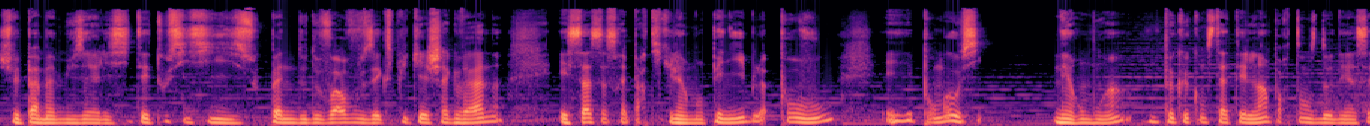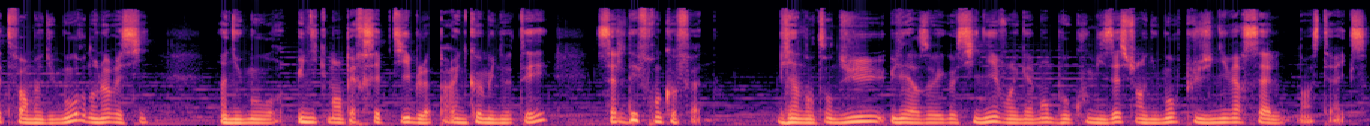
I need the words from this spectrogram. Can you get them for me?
Je vais pas m'amuser à les citer tous ici sous peine de devoir vous expliquer chaque vanne, et ça, ça serait particulièrement pénible pour vous et pour moi aussi. Néanmoins, on ne peut que constater l'importance donnée à cette forme d'humour dans le récit. Un humour uniquement perceptible par une communauté, celle des francophones. Bien entendu, Uderzo et Goscinny vont également beaucoup miser sur un humour plus universel dans Astérix,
